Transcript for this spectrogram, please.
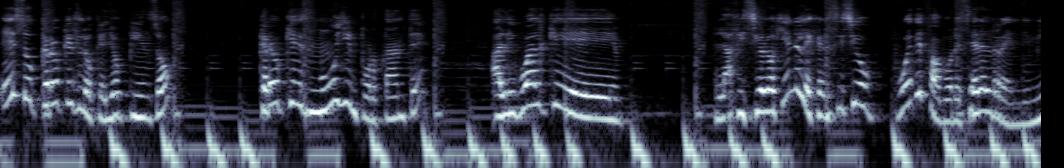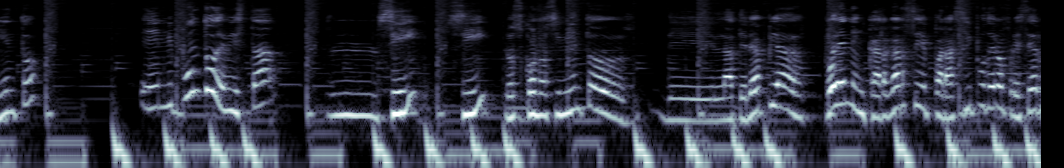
Eso creo que es lo que yo pienso. Creo que es muy importante. Al igual que la fisiología en el ejercicio puede favorecer el rendimiento. En mi punto de vista, mm, sí, sí, los conocimientos de la terapia pueden encargarse para así poder ofrecer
